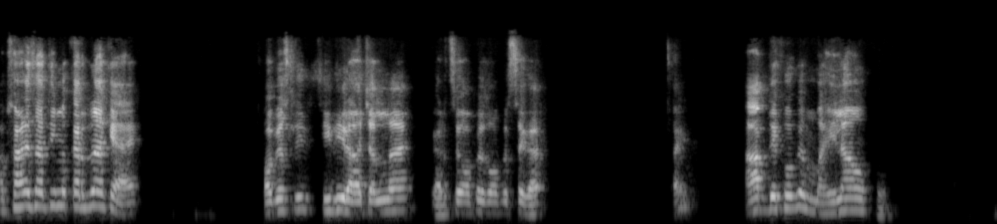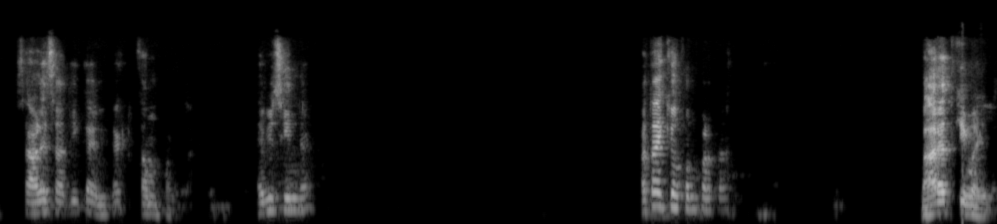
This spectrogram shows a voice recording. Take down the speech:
अब साढ़े साथी में करना क्या है? ऑब्वियसली सीधी राह चलना है, घर से ऑफ़िस ऑफ़िस से घर। राइट आप देखोगे महिलाओं को साढ़े साथी का इम्पैक्ट कम पड़ता है। पता है क्यों कम पड़ता है? भारत की महिला।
